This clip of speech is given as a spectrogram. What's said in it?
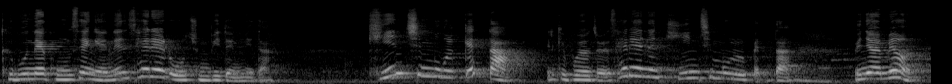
그분의 공생에는 세례로 준비됩니다. 긴 침묵을 깼다. 이렇게 보여져요. 세례는 긴 침묵을 뺐다. 왜냐하면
